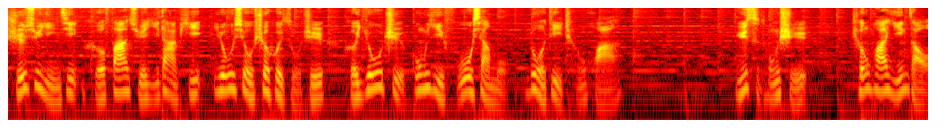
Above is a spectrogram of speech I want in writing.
持续引进和发掘一大批优秀社会组织和优质公益服务项目落地成华。与此同时，成华引导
